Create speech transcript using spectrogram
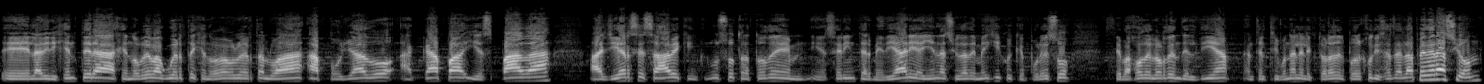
eh, la dirigente era Genoveva Huerta y Genoveva Huerta lo ha apoyado a capa y espada. Ayer se sabe que incluso trató de eh, ser intermediaria ahí en la Ciudad de México y que por eso se bajó del orden del día ante el Tribunal Electoral del Poder Judicial de la Federación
